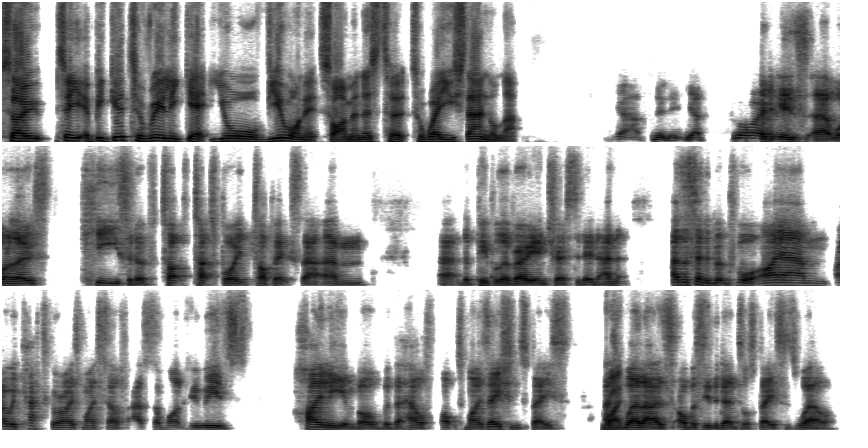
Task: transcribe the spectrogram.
So, so it'd be good to really get your view on it, Simon, as to, to where you stand on that. Yeah, absolutely. Yeah, fluoride is uh, one of those key sort of t- touch point topics that um, uh, that people are very interested in. And as I said a bit before, I am I would categorize myself as someone who is highly involved with the health optimization space. As right. well as obviously the dental space as well.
